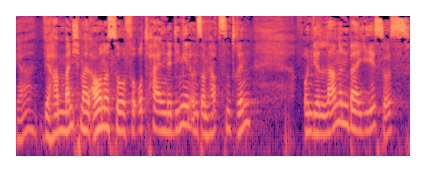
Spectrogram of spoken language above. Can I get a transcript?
Ja, wir haben manchmal auch noch so verurteilende Dinge in unserem Herzen drin und wir lernen bei Jesus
